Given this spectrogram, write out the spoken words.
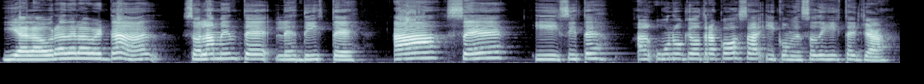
Y a la hora de la verdad, solamente les diste A, C y hiciste uno que otra cosa y con eso dijiste ya.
